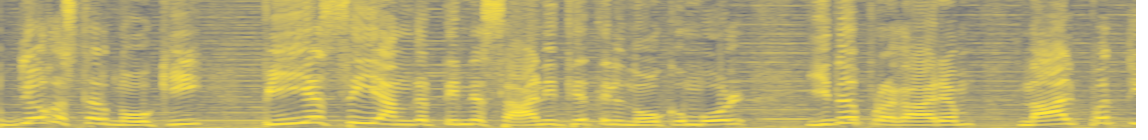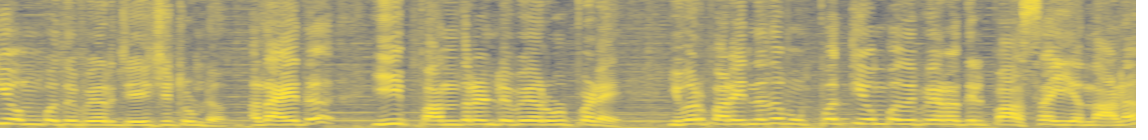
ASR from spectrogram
ഉദ്യോഗസ്ഥർ നോക്കി പി എസ് സി അംഗത്തിന്റെ സാന്നിധ്യത്തിൽ നോക്കുമ്പോൾ ഇത് പ്രകാരം നാൽപ്പത്തി ഒമ്പത് പേർ ജയിച്ചിട്ടുണ്ട്. അതായത് ഈ പന്ത്രണ്ട് പേർ ഉൾപ്പെടെ. ഇവർ പറയുന്നത് മുപ്പത്തി ഒമ്പത് പേർ അതിൽ പാസ്സായി എന്നാണ്.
